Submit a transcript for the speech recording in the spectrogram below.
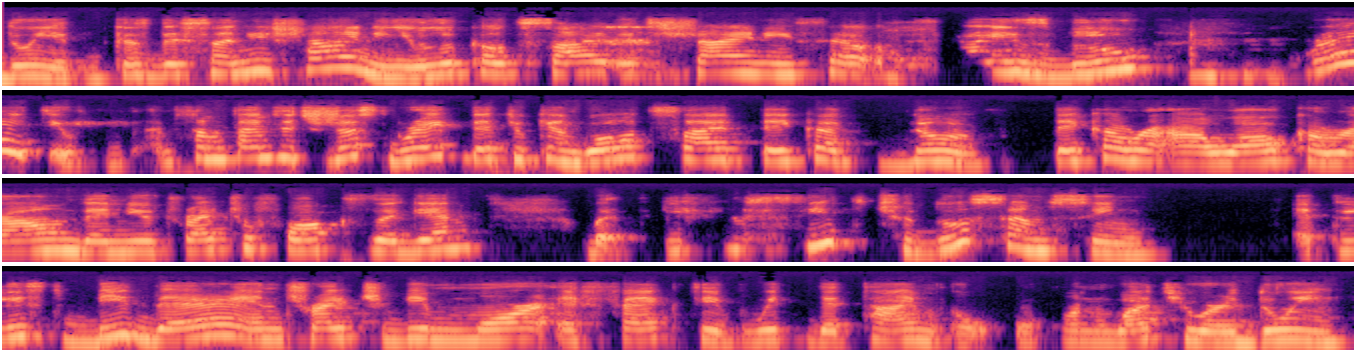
doing it because the sun is shining. You look outside, it's shining, so the sky is blue. Great. You, sometimes it's just great that you can go outside, take a know, take a, a walk around, and you try to focus again. But if you sit to do something, at least be there and try to be more effective with the time on what you are doing.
